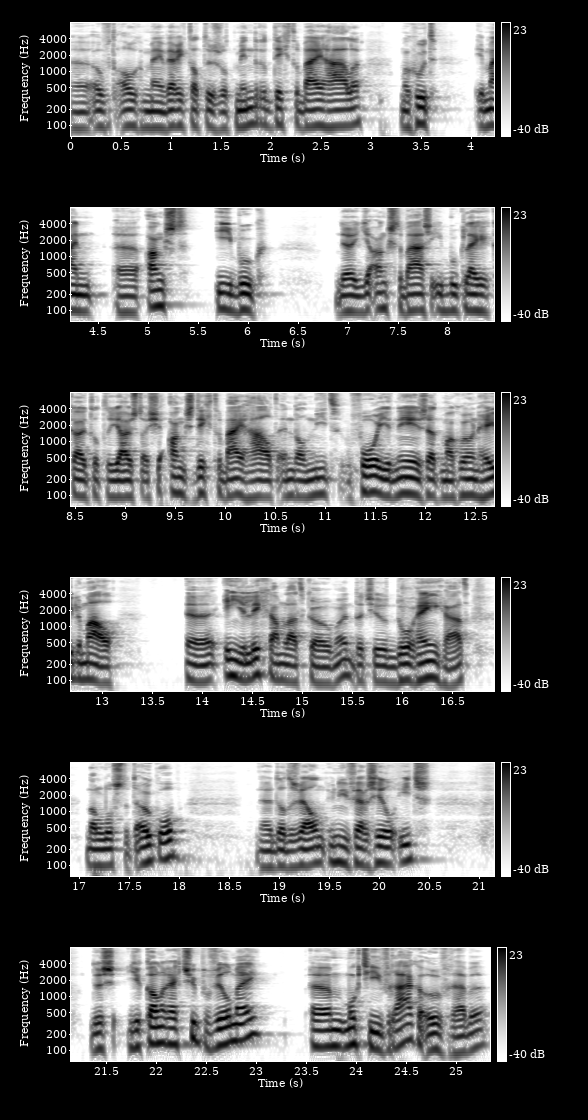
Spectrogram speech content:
Uh, over het algemeen werkt dat dus wat minder dichterbij halen. Maar goed, in mijn angst e-book, de Je Angst de Baas e-book leg ik uit dat er juist als je angst dichterbij haalt en dan niet voor je neerzet, maar gewoon helemaal in je lichaam laat komen, dat je er doorheen gaat, dan lost het ook op. Uh, dat is wel een universeel iets. Dus je kan er echt superveel mee. Um, mocht je hier vragen over hebben,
